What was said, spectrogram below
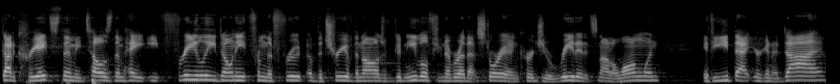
God creates them. He tells them, hey, eat freely. Don't eat from the fruit of the tree of the knowledge of good and evil. If you've never read that story, I encourage you to read it. It's not a long one. If you eat that, you're going to die.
